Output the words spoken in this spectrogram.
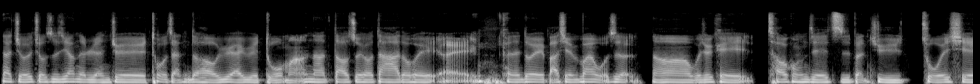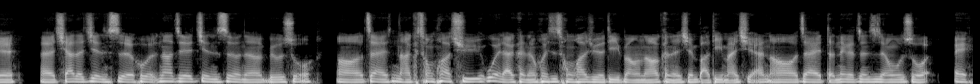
那久而久之，这样的人就会拓展到越来越多嘛。那到最后，大家都会哎，可能都会把钱放在我这，然后我就可以操控这些资本去做一些。呃，其他的建设或者那这些建设呢，比如说呃，在哪个 从化区，未来可能会是从化区的地方，然后可能先把地买起来，然后再等那个政治人物说。哎，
